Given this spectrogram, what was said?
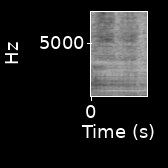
Yeah.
